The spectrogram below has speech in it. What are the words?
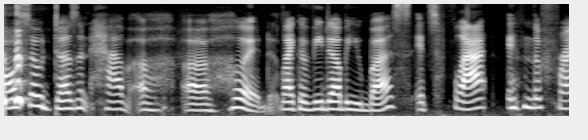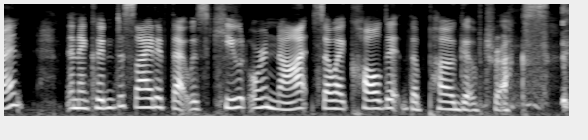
also doesn't have a, a hood like a VW bus. It's flat in the front, and I couldn't decide if that was cute or not, so I called it the pug of trucks.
